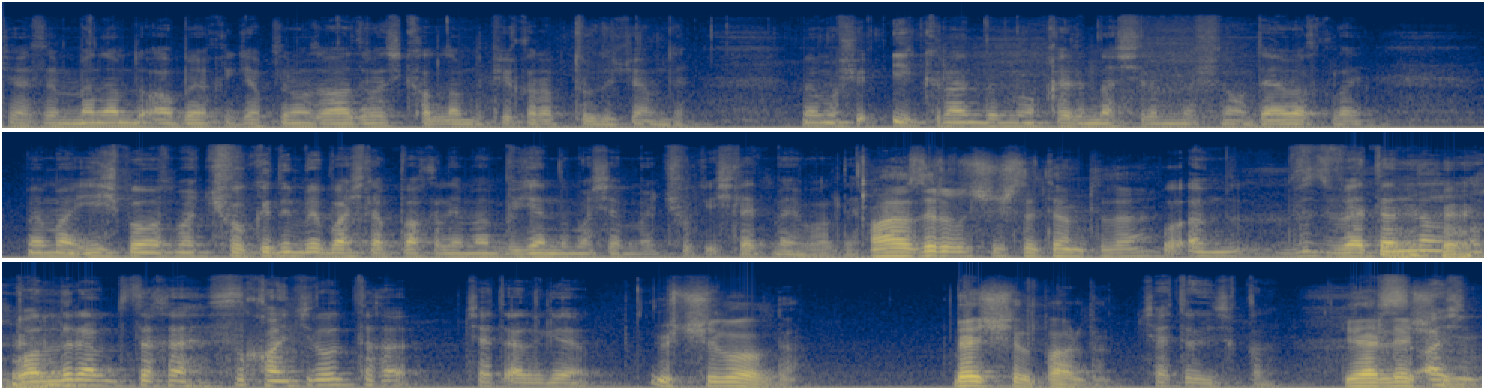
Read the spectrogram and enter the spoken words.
kelsem men hamdi abayqı gaplarınız hazır hiç kallamdı piqarab turdu hamdi. Men şu ekranda mı qarindaşlarımla şunu davet qılay. Men ma hiç bo'lmasa çok edim ve başlap baqılay men bu yanda maşa men çok işletmey bo'ldi. Bu hamdi biz vatandan bolalar taqa siz qancha yil bo'ldi chet elga 3 yıl oldu. 5 yıl pardon. chet elga chiqqan. Yerleşim.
